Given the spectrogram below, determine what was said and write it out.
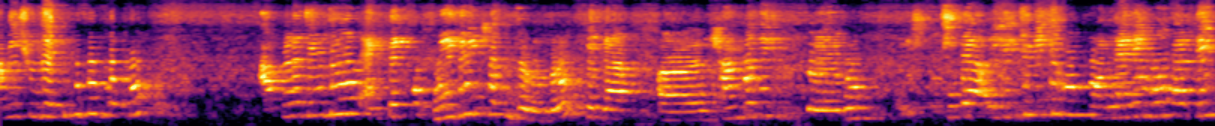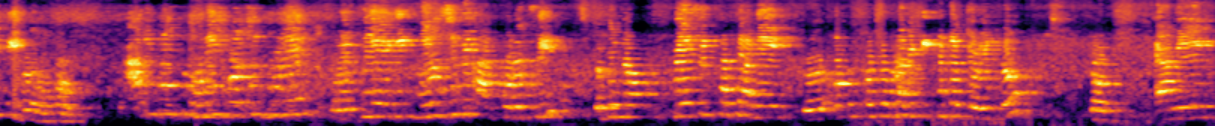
আমি শুধু একটু বলব, আপনারা যেহেতু একটা মিডিয়ার সাথে জড়িত, সেটা সাংবাদিক সেটা ইলেকট্রনিক এবং অনলাইনে হোক, আর টিভিতে হোক কাজ করেছি। ওজন্য প্রেসের সাথে আমি অপস্পষ্টভাবে কিছুটা জড়িত। তো আমি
